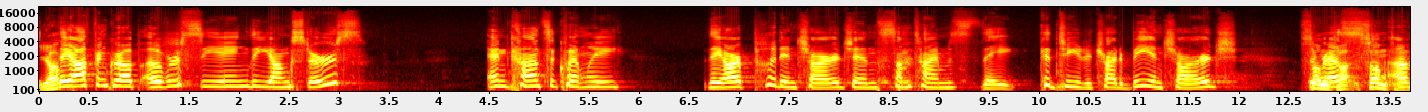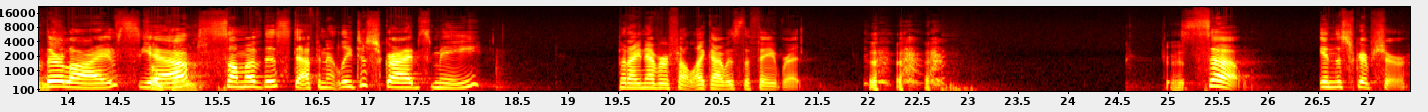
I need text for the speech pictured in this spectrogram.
Yup. They often grow up overseeing the youngsters, and consequently, they are put in charge, and sometimes they continue to try to be in charge the rest sometimes. of their lives. Yeah, Sometimes. some of this definitely describes me. but I never felt like I was the favorite. So, in the scripture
